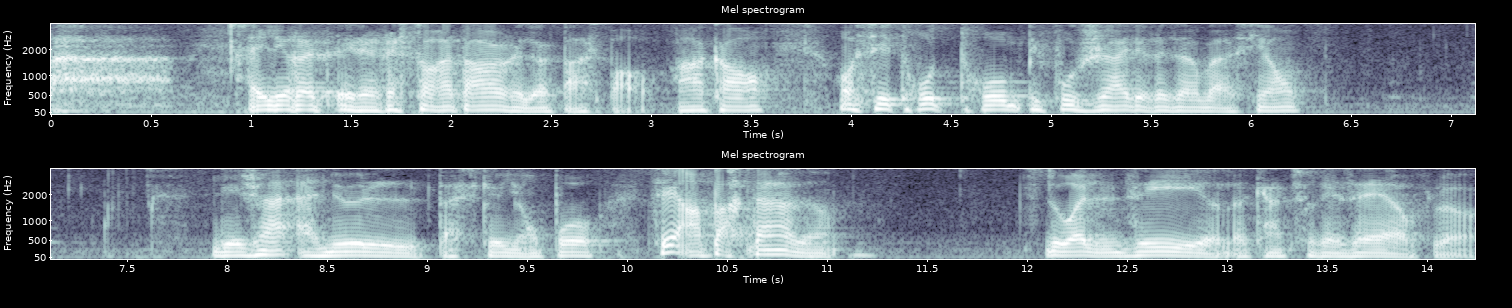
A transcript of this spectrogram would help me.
Ah. les, restaurateurs et leur passeport. Encore, on sait trop de troubles, puis il faut que j'aille les réservations. Les gens annulent parce qu'ils n'ont pas. Tu sais, en partant, tu dois le dire quand tu réserves. Là,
